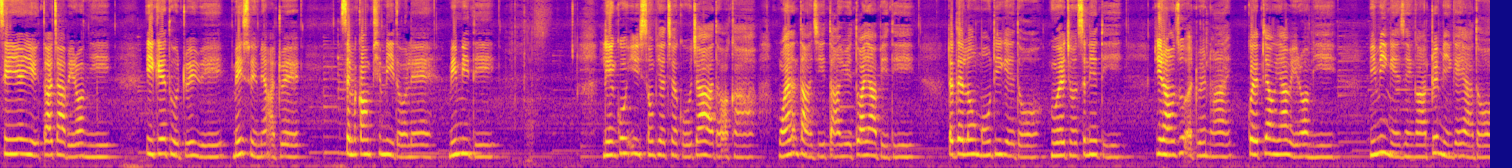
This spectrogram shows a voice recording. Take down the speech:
ဆင်းရဲ၍တားကြပေတော့မည်ဤကဲ့သို့တွေး၍မိတ်ဆွေများအတွေ့စင်မကောင်းဖြစ်မိတော့လဲမိမိသည်လင်ကွန်းဤဆုံးဖြတ်ချက်ကိုကြားရသောအခါဝမ်းအသာကြီးတာ၍တွားရပေသည်တသက်လုံးမုန်းတီးခဲ့သောငွေကျွန်းစနစ်သည်ပြည်တော်စုအတွင်း၌ကွယ်ပြောင်းရပေတော့မည်မိမိငယ်စဉ်ကတွေ့မြင်ခဲ့ရသော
